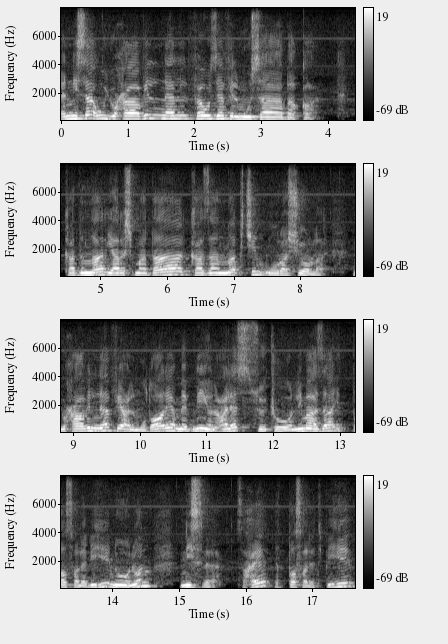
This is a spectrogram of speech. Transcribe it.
En-nisa'u yuhavilnel fevze fil musabaka. Kadınlar yarışmada kazanmak için uğraşıyorlar. Yuhavilne fi'l mudari' mebniyun ales sükun. Limaza ittasale bihi nunun nisve. Sahih? İttasalet bihi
